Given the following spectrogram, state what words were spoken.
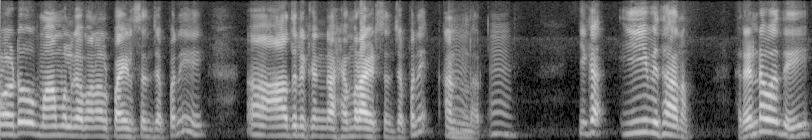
వాడు మామూలుగా మన పైల్స్ అని చెప్పని ఆధునికంగా హెమరాయిడ్స్ అని చెప్పని అంటున్నారు. ఇక ఈ విధానం రెండవది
